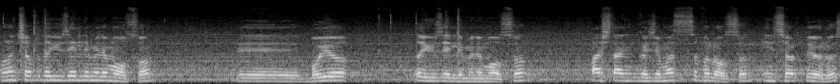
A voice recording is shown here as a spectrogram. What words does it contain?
bunun çapı da 150 milim olsun. Ee, boyu da 150 milim olsun. Başlangıcımız sıfır olsun. Insert diyoruz.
